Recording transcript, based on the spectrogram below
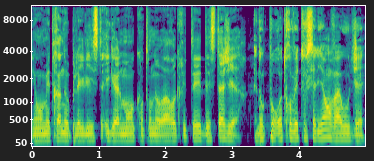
Et on mettra nos playlists également quand on aura recruté des stagiaires. et donc pour retrouver tous ces liens, on va où, Jay?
